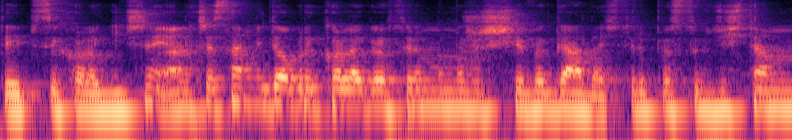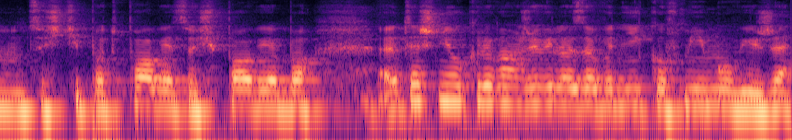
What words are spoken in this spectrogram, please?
tej psychologicznej, ale czasami dobry kolega, któremu możesz się wygadać, który po prostu gdzieś tam coś ci podpowie, coś powie, bo yy, też nie ukrywam, że wiele zawodników mi mówi, że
